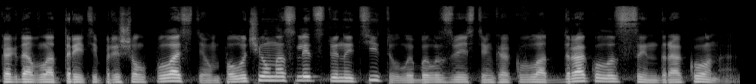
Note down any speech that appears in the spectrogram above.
Когда Влад III пришел к власти, он получил наследственный титул и был известен как Влад Дракула, сын дракона.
